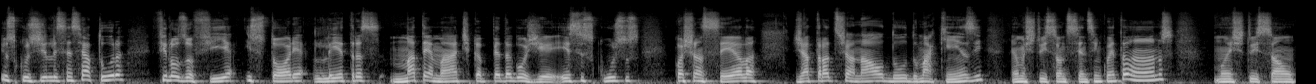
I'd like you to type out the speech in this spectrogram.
E os cursos de licenciatura, filosofia, história, letras, matemática, pedagogia. Esses cursos com a chancela já tradicional do, do Mackenzie, é uma instituição de 150 anos, uma instituição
